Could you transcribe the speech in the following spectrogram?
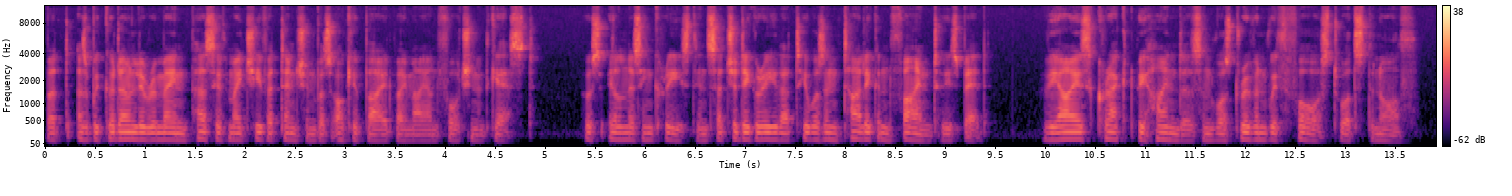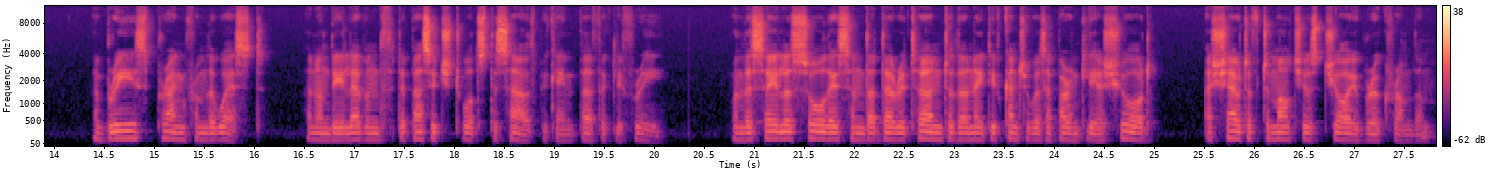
but as we could only remain passive my chief attention was occupied by my unfortunate guest, whose illness increased in such a degree that he was entirely confined to his bed. The ice cracked behind us and was driven with force towards the north. A breeze sprang from the west, and on the eleventh the passage towards the south became perfectly free. When the sailors saw this and that their return to their native country was apparently assured, a shout of tumultuous joy broke from them,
